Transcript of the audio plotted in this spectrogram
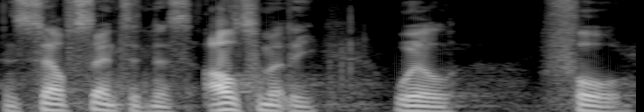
and self centeredness ultimately will fall.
